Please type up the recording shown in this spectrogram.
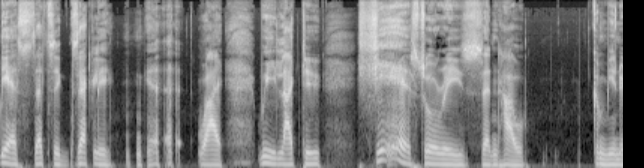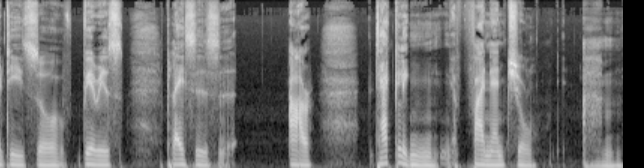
Yes, that's exactly why we like to share stories and how communities or various places are tackling financial um,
